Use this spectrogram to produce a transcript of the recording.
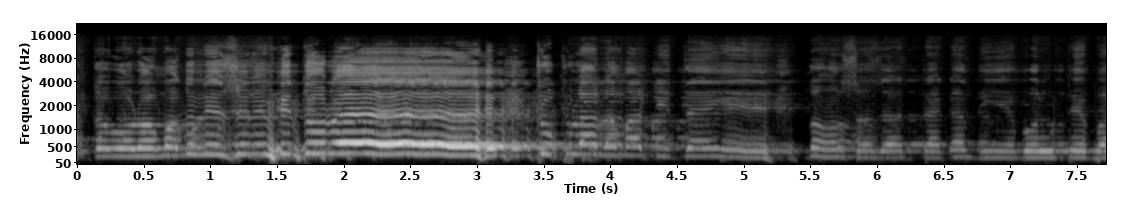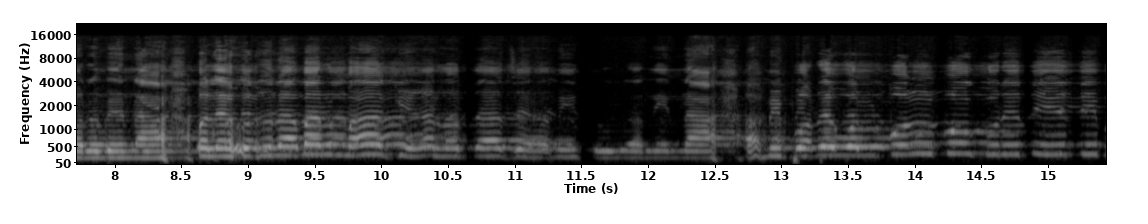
এত বড় মজলিসের ভিতরে টুপলার মাটিতে দশ হাজার টাকা দিয়ে বলতে পারবে না। বলে, হুজুর, আমার মা কি আছে আমি তো না। আমি পরে অল্প অল্প করে দিয়ে দিব।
